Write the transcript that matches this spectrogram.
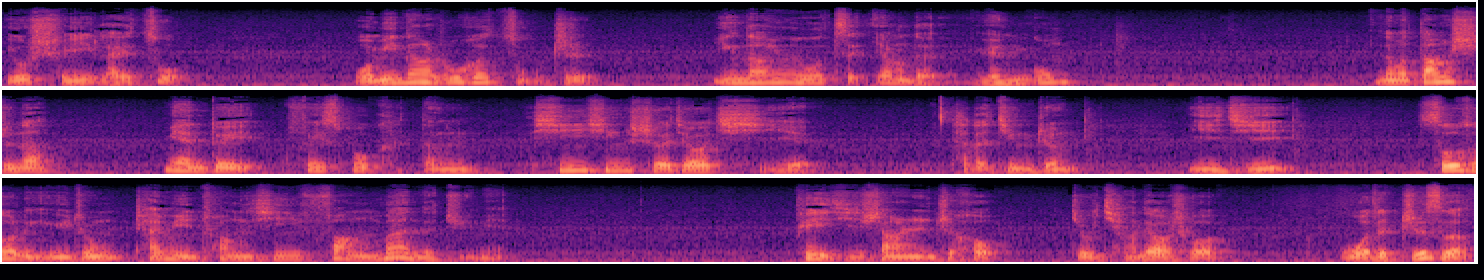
由谁来做，我们应当如何组织，应当拥有怎样的员工。”那么当时呢，面对 Facebook 等新兴社交企业，它的竞争以及搜索领域中产品创新放慢的局面。佩奇上任之后就强调说：“我的职责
